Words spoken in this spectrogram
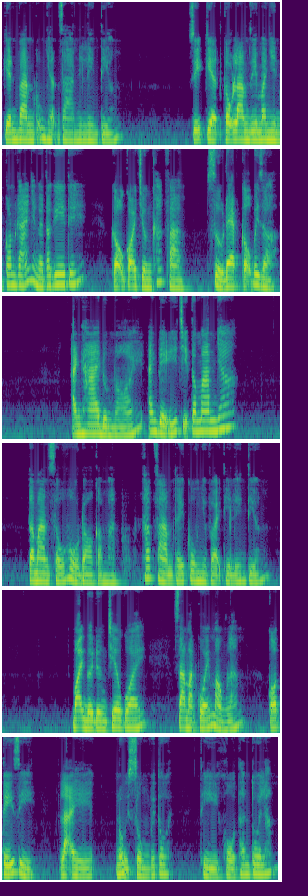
Kiến Văn cũng nhận ra nên lên tiếng. Dĩ Kiệt, cậu làm gì mà nhìn con gái nhà người ta ghê thế? Cậu coi chừng khắc phàm, xử đẹp cậu bây giờ. Anh hai đừng nói, anh để ý chị Tâm An nhá. Tâm An xấu hổ đỏ cả mặt. Khắc phàm thấy cô như vậy thì lên tiếng. Mọi người đừng trêu cô ấy. Da mặt cô ấy mỏng lắm. Có tí gì lại nổi sùng với tôi. Thì khổ thân tôi lắm.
